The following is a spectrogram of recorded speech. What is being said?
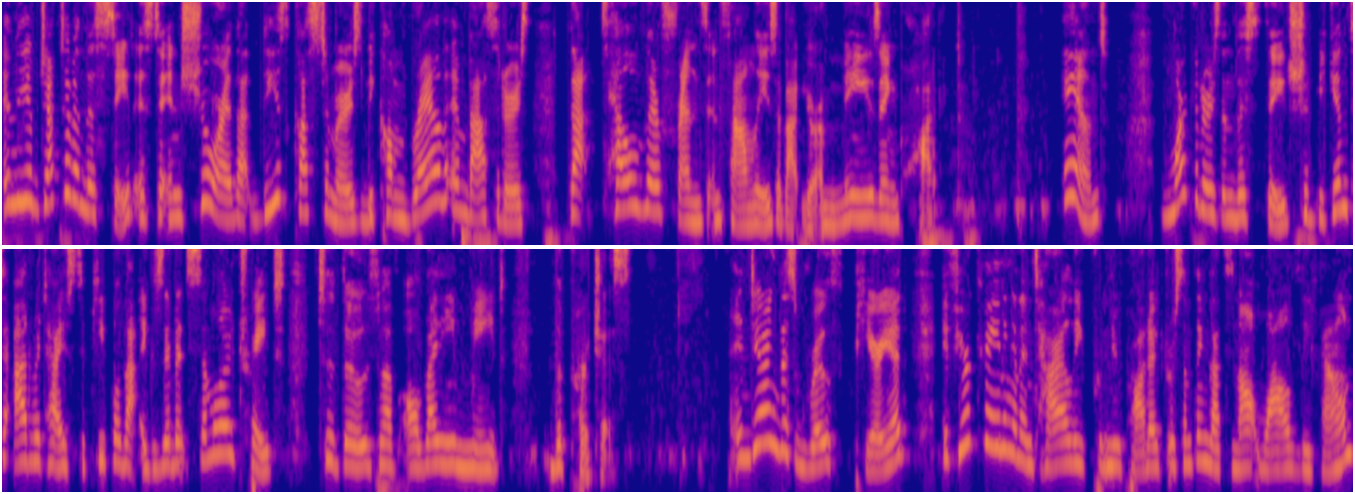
And the objective in this state is to ensure that these customers become brand ambassadors that tell their friends and families about your amazing product. And Marketers in this stage should begin to advertise to people that exhibit similar traits to those who have already made the purchase. And during this growth period, if you're creating an entirely new product or something that's not wildly found,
